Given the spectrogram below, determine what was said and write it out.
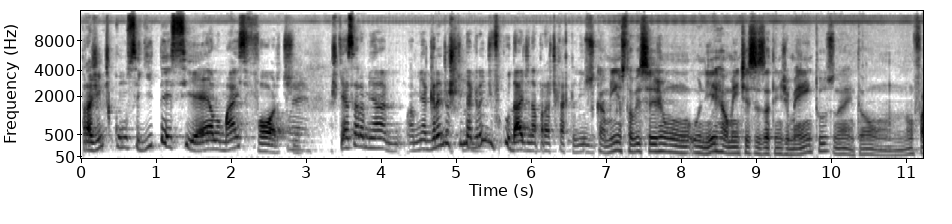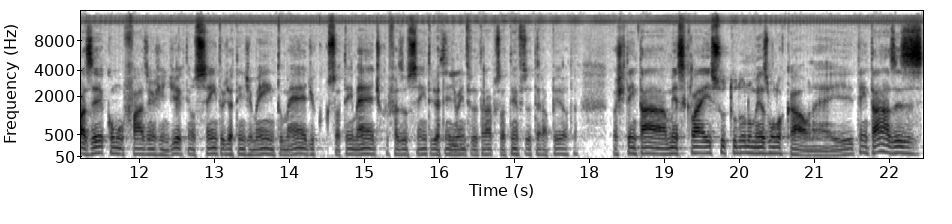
para a gente conseguir ter esse elo mais forte. É. Acho que essa era a minha, a minha grande, acho que minha grande dificuldade na prática clínica. Os caminhos talvez sejam unir realmente esses atendimentos, né? Então, não fazer como fazem hoje em dia, que tem o centro de atendimento médico, que só tem médico, e fazer o centro de atendimento fisioterápico, que só tem fisioterapeuta. Acho que tentar mesclar isso tudo no mesmo local, né? E tentar, às vezes,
